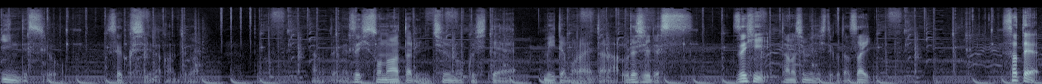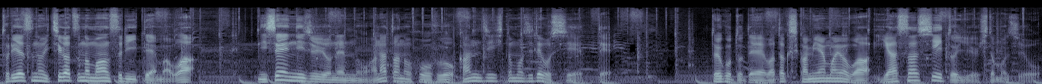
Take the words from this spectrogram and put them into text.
いいんですよ。セクシーな感じが。なのでね是非その辺りに注目して見てもらえたら嬉しいです。是非楽しみにしてください。さてとりあえずの1月のマンスリーテーマは2024年のあなたの抱負を漢字一文字で教えて。ということで私神山陽は「優しい」という一文字を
